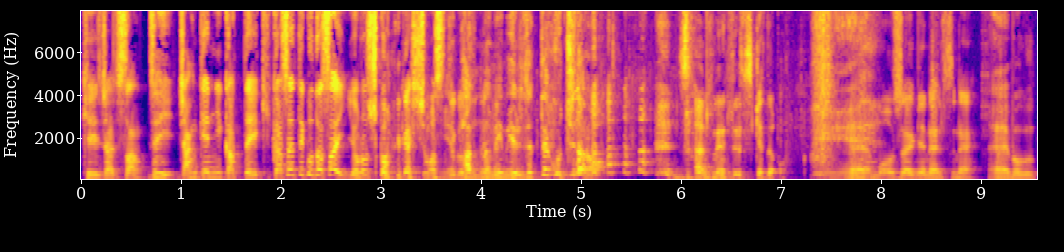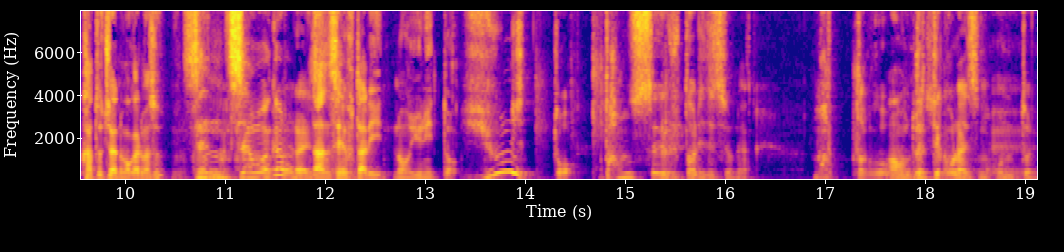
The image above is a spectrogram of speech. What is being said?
ケイジャージさんぜひじゃんけんに勝って聴かせてください。よろしくお願いします。いということで。ンの耳より絶対こっちだろ 残念ですけど、え？えー申し訳ないですね。えー僕加トちゃんの分かります？全然わからないです。男性二人のユニット。ユニット？男性二人ですよね。全あく本当です出てこないですもん本当に。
